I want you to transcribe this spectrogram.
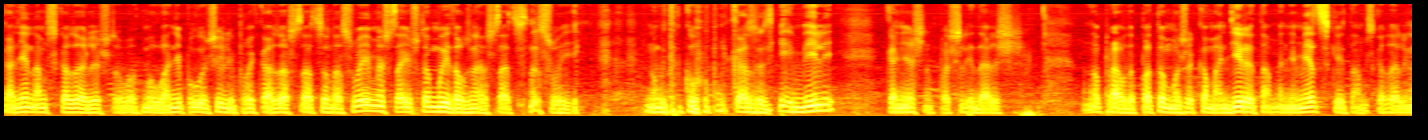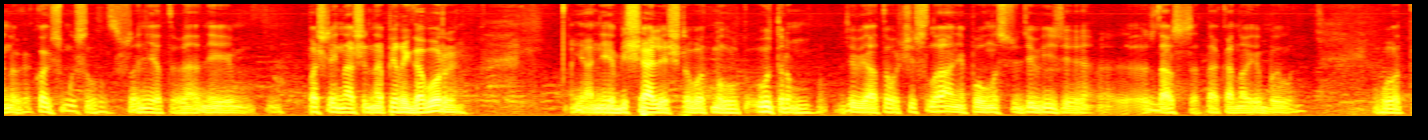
они нам сказали, что вот, мол, они получили приказ остаться на свои места, и что мы должны остаться на свои. Но мы такого приказа не имели, конечно, пошли дальше. Но, правда, потом уже командиры там, немецкие там сказали, ну какой смысл, что нет. Они пошли наши на переговоры, и они обещали, что вот, мол, утром 9 числа они полностью дивизия э, сдастся. Так оно и было. Вот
